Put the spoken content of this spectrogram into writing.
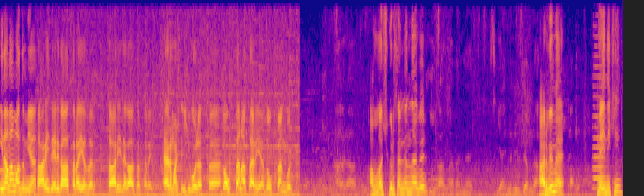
inanamadım ya. Tarihleri Galatasaray yazar. Tarihi de Galatasaray. Her maçta 2 gol atsa 90 atar ya 90 gol. Allah şükür senden ne haber? İyi valla ben de yayından izliyorum da. Harbi mi? Neyin ikin?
